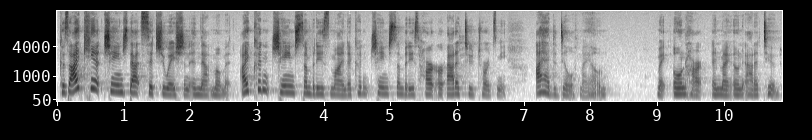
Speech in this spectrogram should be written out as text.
Because I can't change that situation in that moment. I couldn't change somebody's mind. I couldn't change somebody's heart or attitude towards me. I had to deal with my own, my own heart and my own attitude.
